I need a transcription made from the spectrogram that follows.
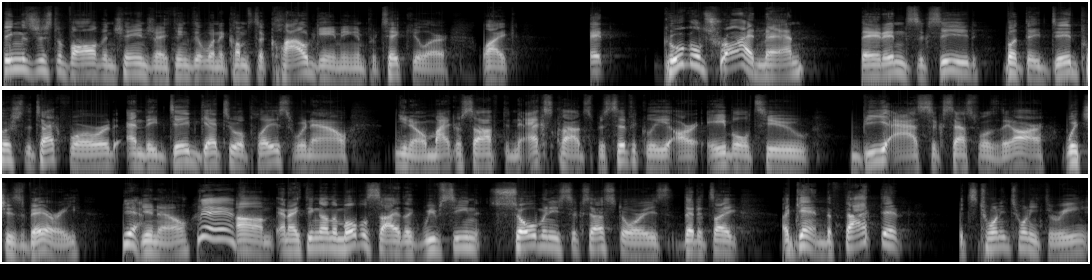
Things just evolve and change. And I think that when it comes to cloud gaming in particular, like it Google tried, man. They didn't succeed, but they did push the tech forward and they did get to a place where now, you know, Microsoft and xCloud specifically are able to be as successful as they are, which is very, Yeah. you know. Yeah, yeah. Um, and I think on the mobile side, like we've seen so many success stories that it's like, again, the fact that it's 2023,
